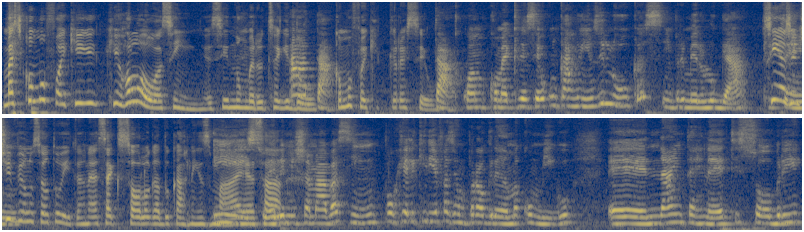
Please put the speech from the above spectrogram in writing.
Mas como foi que, que rolou, assim, esse número de seguidor? Ah, tá. Como foi que cresceu? Tá, como, como é que cresceu com Carlinhos e Lucas, em primeiro lugar. Sim, a Tem- gente viu no seu Twitter, né? Sexóloga do Carlinhos Maia. Isso, essa... ele me chamava assim, porque ele queria fazer um programa comigo é, na internet sobre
